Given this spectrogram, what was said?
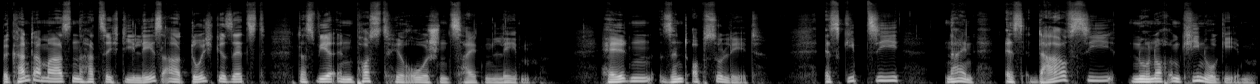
Bekanntermaßen hat sich die Lesart durchgesetzt, dass wir in postheroischen Zeiten leben. Helden sind obsolet. Es gibt sie, nein, es darf sie nur noch im Kino geben.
